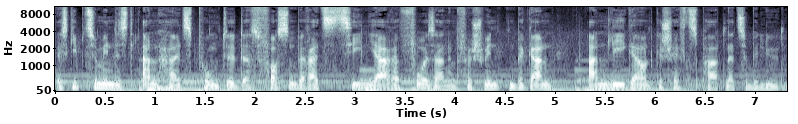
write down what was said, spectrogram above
Es gibt zumindest Anhaltspunkte, dass Vossen bereits zehn Jahre vor seinem Verschwinden begann, Anleger und Geschäftspartner zu belügen.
